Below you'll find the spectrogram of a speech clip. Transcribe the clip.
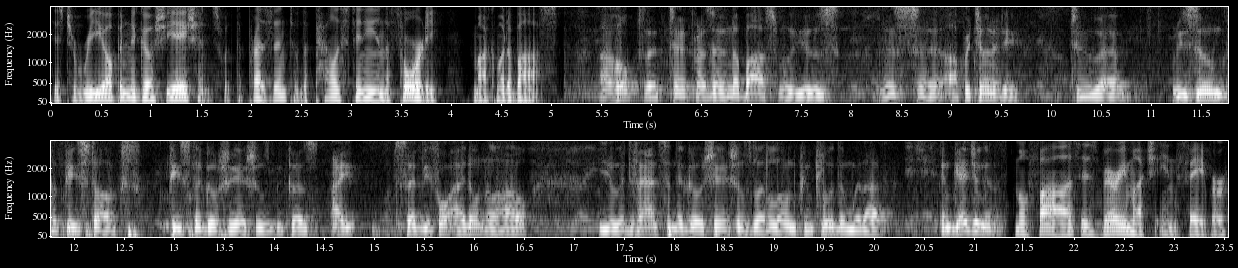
is to reopen negotiations with the president of the Palestinian Authority, Mahmoud Abbas. I hope that uh, President Abbas will use this uh, opportunity to uh, resume the peace talks, peace negotiations, because I said before, I don't know how you advance the negotiations, let alone conclude them without engaging in them. Mofaz is very much in favor.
